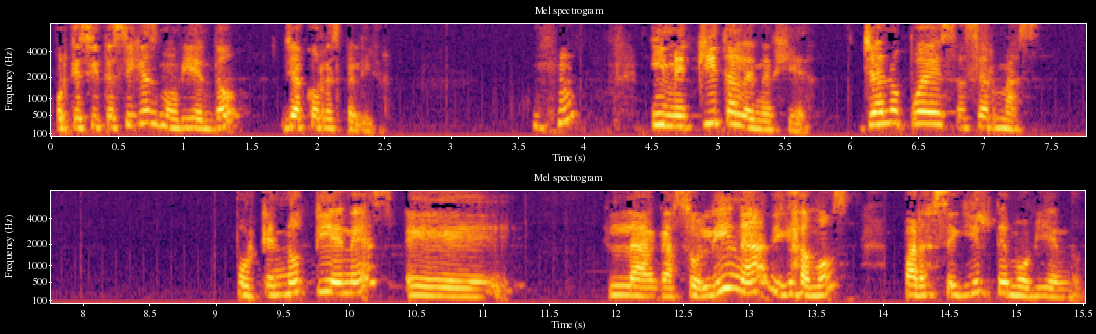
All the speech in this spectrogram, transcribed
porque si te sigues moviendo, ya corres peligro. Y me quita la energía. Ya no puedes hacer más. Porque no tienes eh, la gasolina, digamos, para seguirte moviendo.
